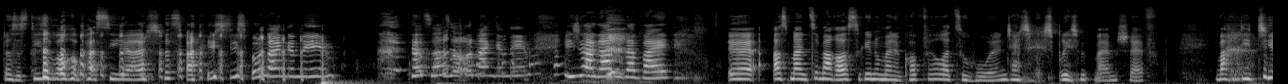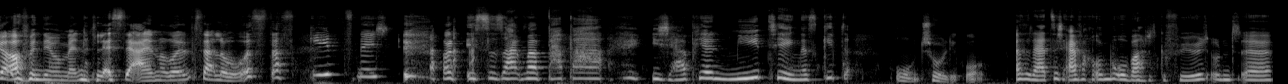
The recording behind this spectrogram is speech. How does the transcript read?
Das ist diese Woche passiert. Das war richtig unangenehm. Das war so unangenehm. Ich war gerade dabei, äh, aus meinem Zimmer rauszugehen, um meine Kopfhörer zu holen. Ich hatte ein Gespräch mit meinem Chef. Macht die Tür auf in dem Moment und lässt er einen Rülpser los. Das gibt's nicht. Und ich so, sag mal, Papa, ich habe hier ein Meeting. Das gibt. Oh, Entschuldigung. Also der hat sich einfach unbeobachtet gefühlt und äh,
